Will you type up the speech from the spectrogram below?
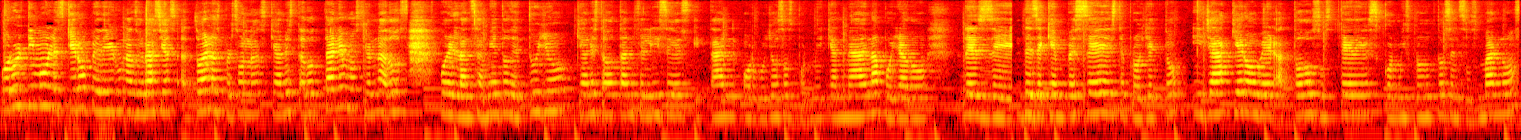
Por último, les quiero pedir unas gracias a todas las personas que han estado tan emocionados por el lanzamiento de Tuyo, que han estado tan felices y tan orgullosos por mí, que me han apoyado desde, desde que empecé este proyecto y ya quiero ver a todos ustedes con mis productos en sus manos.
